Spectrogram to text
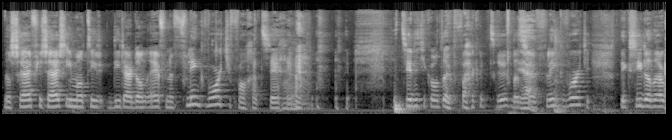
Dan schrijf je, zij is iemand die, die daar dan even een flink woordje van gaat zeggen. Mm -hmm. dat zinnetje komt ook vaker terug, dat ja. is een flink woordje. Ik zie dat ook,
